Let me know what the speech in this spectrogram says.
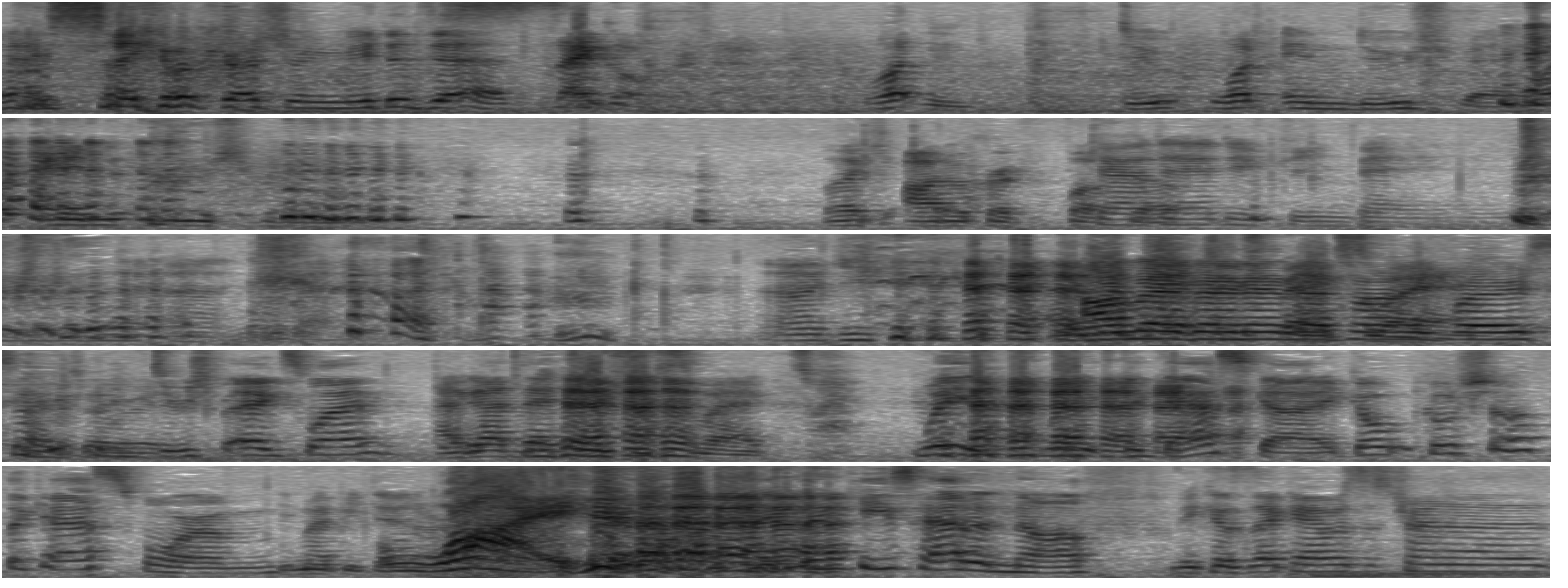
Yeah, he's psycho crushing me to death. Psycho. What in do what in douchebag? What? And douchebag. like autocorrect fucked Got up. that douching bag. Uh, yeah. I'm that living in the swag. 21st century. Douchebag swag. I got that douchey swag. Swag. Wait, wait, the gas guy. Go, go shut off the gas for him. He might be dead. Why? I think he's had enough. Because that guy was just trying to.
